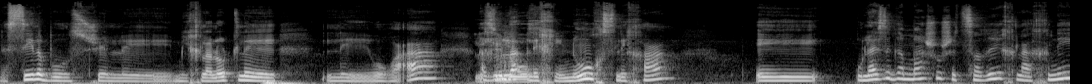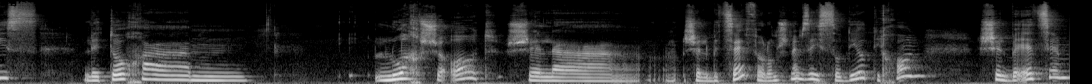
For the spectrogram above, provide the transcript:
לסילבוס של מכללות להוראה, לחינוך. אז לחינוך, סליחה. אולי זה גם משהו שצריך להכניס לתוך הלוח שעות של, ה... של בית ספר, לא משנה אם זה יסודי או תיכון, של בעצם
